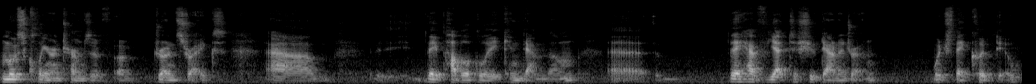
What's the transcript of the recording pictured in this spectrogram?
most clear in terms of, of drone strikes. Um, they publicly condemn them. Uh, they have yet to shoot down a drone which they could do.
